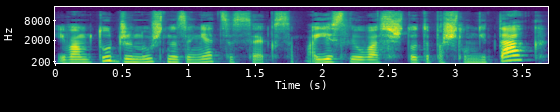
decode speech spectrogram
и вам тут же нужно заняться сексом. А если у вас что-то пошло не так,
